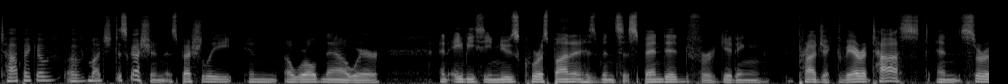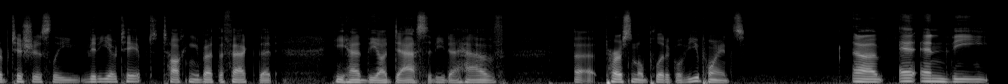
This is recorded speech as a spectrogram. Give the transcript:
topic of of much discussion, especially in a world now where an ABC News correspondent has been suspended for getting Project Veritas and surreptitiously videotaped talking about the fact that he had the audacity to have uh, personal political viewpoints. Um, and, and, the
